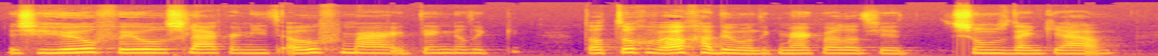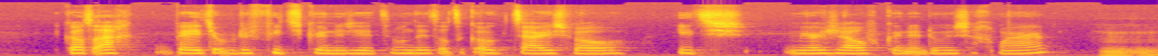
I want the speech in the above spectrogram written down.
Dus heel veel sla ik er niet over. Maar ik denk dat ik dat toch wel ga doen. Want ik merk wel dat je soms denkt, ja, ik had eigenlijk beter op de fiets kunnen zitten. Want dit had ik ook thuis wel iets meer zelf kunnen doen, zeg maar. Mhm.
